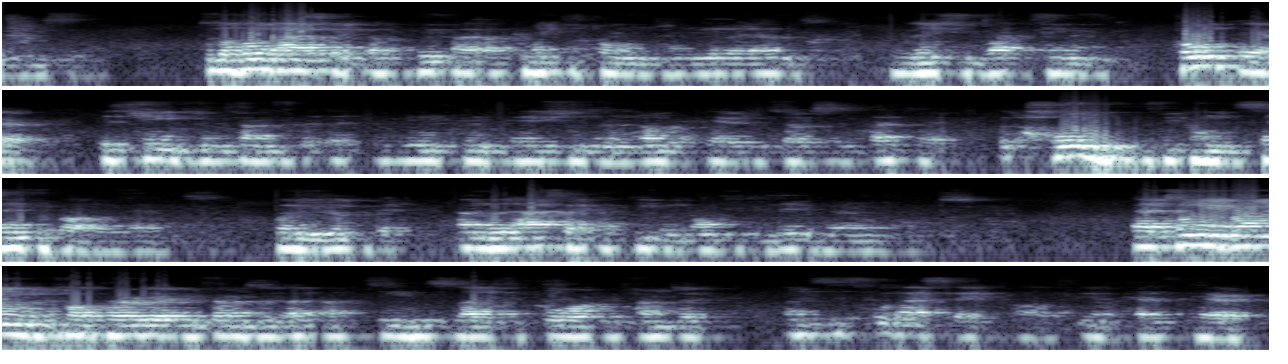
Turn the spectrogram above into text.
billion. So the whole aspect of, of connected homes and the other elements in relation to that changing. Home care is changing in terms of the, the implementations and the number of cares and services in healthcare. But home is becoming the centre of all those elements when you look at it. And the aspect of people wanting to live in their own homes. Uh, Tony O'Brien would talked earlier in terms of, I've seen this slide before, in terms of, and it's this whole aspect of, you know, healthcare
